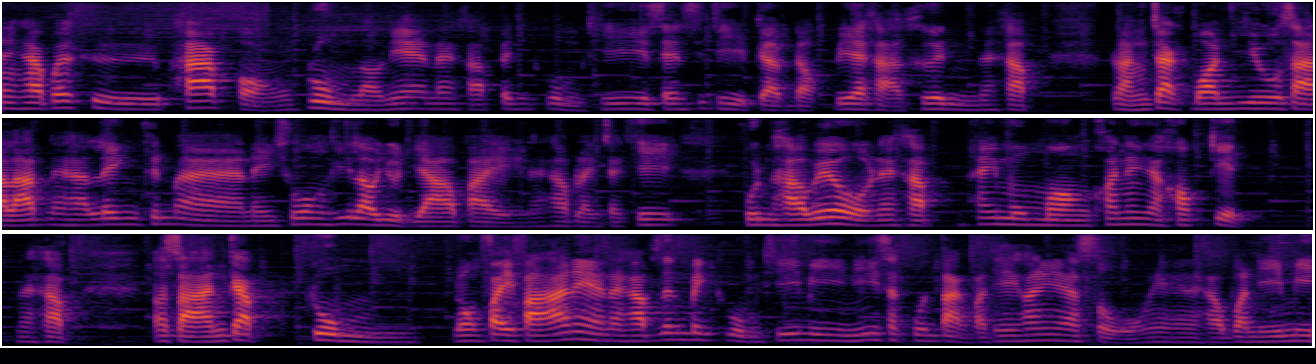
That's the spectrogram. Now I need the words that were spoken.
นะครับก็คือภาพของกลุ่มเราเนี่ยนะครับเป็นกลุ่มที่เซนซิทีฟกับดอกเบี้ยขาขึ้นนะครับหลังจากบอลยูสหรัฐนะฮะเร่งขึ้นมาในช่วงที่เราหยุดยาวไปนะครับหลังจากที่คุณพาเวลนะครับให้มุมมองค่อนข้างจะฮอกกิต นะครับประสานกับกลุ่มโรงไฟฟ้าเนี่ยนะครับซึ่งเป็นกลุ่มที่มีนี้สกุลต่างประเทศค่อนข้างสูงเนี่ยนะครับวันนี้มี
